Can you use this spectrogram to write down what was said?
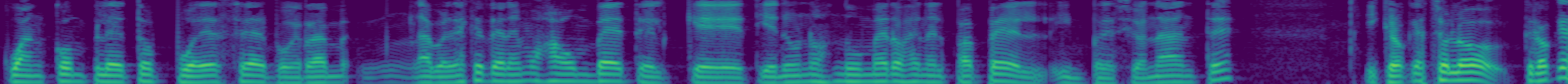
cuán completo puede ser, porque la verdad es que tenemos a un Vettel que tiene unos números en el papel impresionantes y creo que esto lo, creo que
